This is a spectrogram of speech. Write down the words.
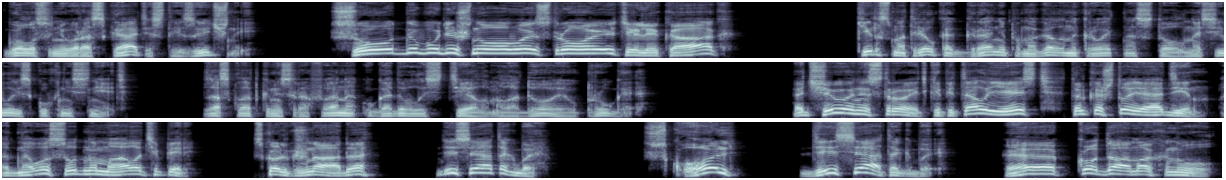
Голос у него раскатистый, язычный. «Судно будешь новое строить или как?» Кир смотрел, как Граня помогала накрывать на стол, носила из кухни снеть. За складками сарафана угадывалось тело, молодое, упругое. «Отчего не строить? Капитал есть. Только что я один. Одного судна мало теперь. Сколько ж надо? Десяток бы». «Сколь?» «Десяток бы. Э, куда махнул?»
